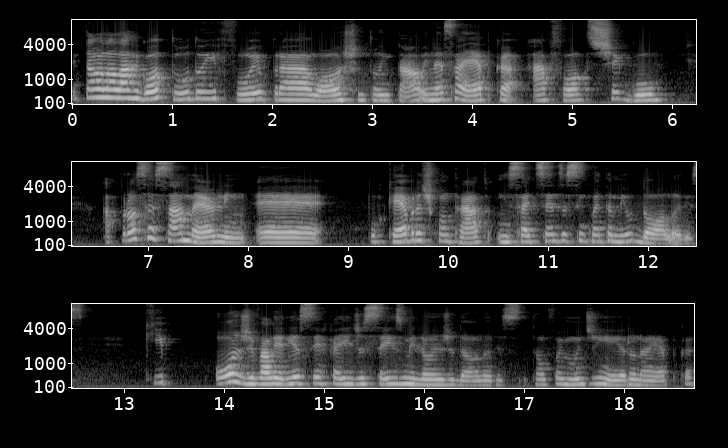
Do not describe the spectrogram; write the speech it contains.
Então ela largou tudo e foi para Washington e tal. E nessa época a Fox chegou a processar a Marilyn é, por quebra de contrato em 750 mil dólares, que hoje valeria cerca de 6 milhões de dólares. Então foi muito dinheiro na época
